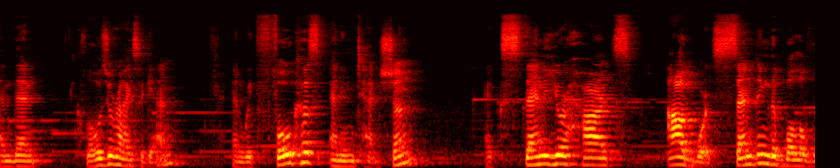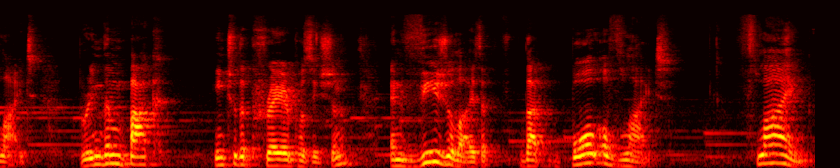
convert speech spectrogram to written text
And then close your eyes again and with focus and intention, extend your hearts outwards, sending the ball of light. Bring them back into the prayer position and visualize that, that ball of light flying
